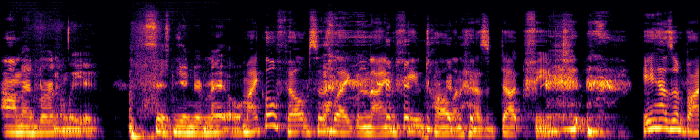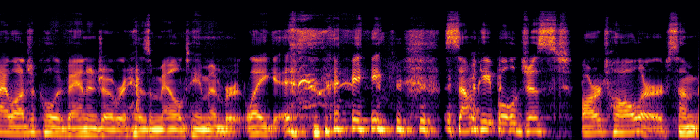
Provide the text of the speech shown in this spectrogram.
I'm advertently a cisgender male. Michael Phelps is like nine feet tall and has duck feet. He has a biological advantage over his male team member. Like, some people just are taller. Some,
